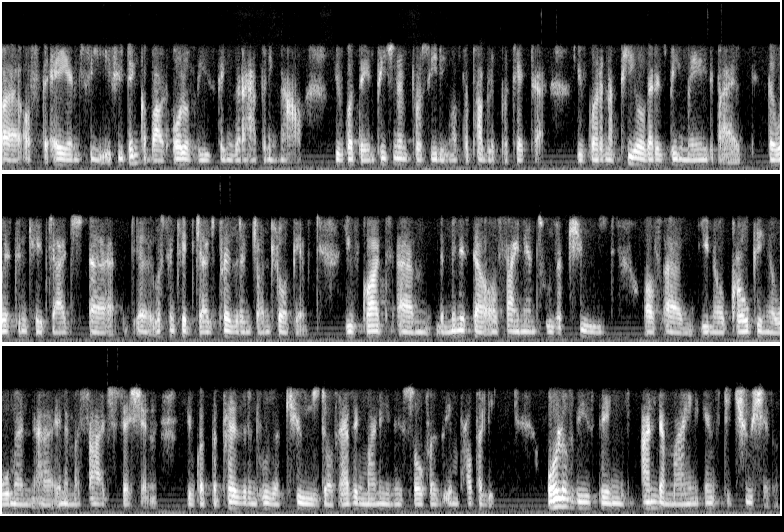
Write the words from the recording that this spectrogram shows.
uh, of the ANC. If you think about all of these things that are happening now, you've got the impeachment proceeding of the public protector, you've got an appeal that is being made by the Western Cape judge, uh, uh, Western Cape judge President John Hlophe. You've got um, the Minister of Finance who's accused of, um, you know, groping a woman uh, in a massage session. You've got the president who's accused of having money in his sofas improperly. All of these things undermine institutions.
